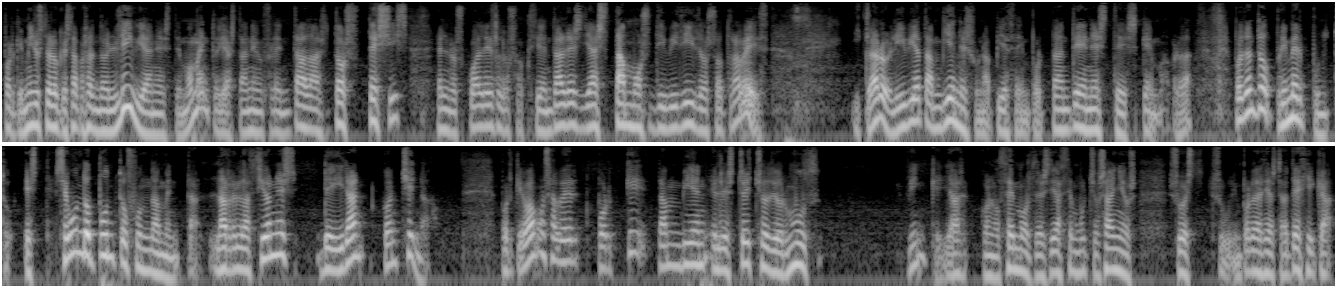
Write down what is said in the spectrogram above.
Porque mire usted lo que está pasando en Libia en este momento. Ya están enfrentadas dos tesis en las cuales los occidentales ya estamos divididos otra vez. Y claro, Libia también es una pieza importante en este esquema, ¿verdad? Por tanto, primer punto, este. Segundo punto fundamental, las relaciones de Irán con China. Porque vamos a ver por qué también el estrecho de Hormuz que ya conocemos desde hace muchos años su, importancia estratégica,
